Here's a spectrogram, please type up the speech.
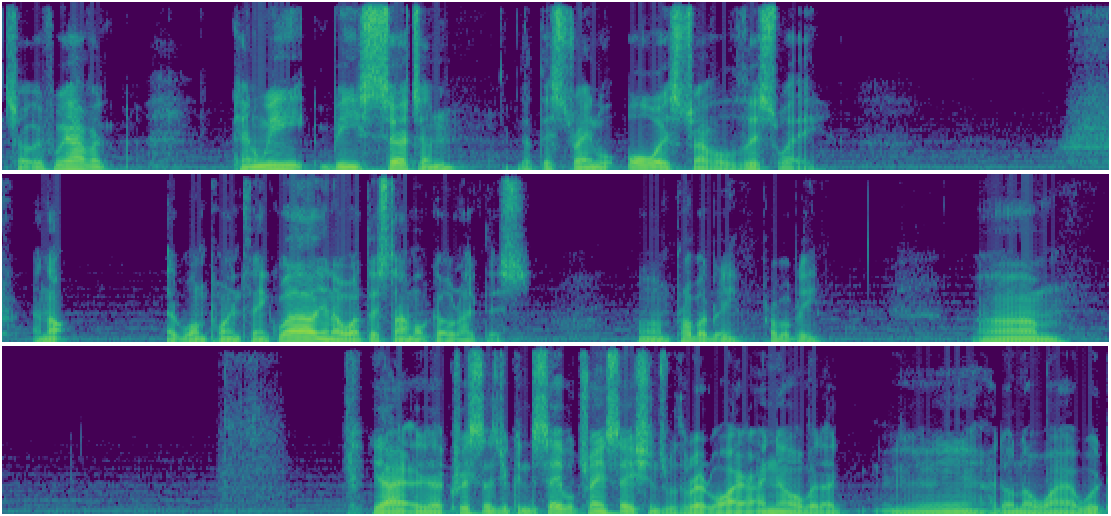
So if we have a... Can we be certain that this train will always travel this way? And not at one point think, well, you know what, this time I'll go like this. Um, probably. Probably. Um... Yeah, uh, Chris says you can disable train stations with red wire. I know, but I, uh, I don't know why I would.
